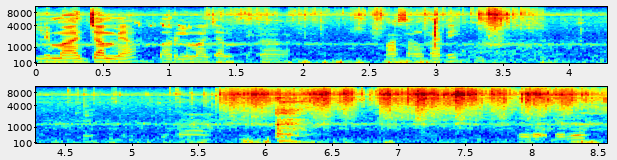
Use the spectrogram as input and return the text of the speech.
5 jam ya baru 5 jam kita pasang tadi Oke, kita tengok dulu guys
